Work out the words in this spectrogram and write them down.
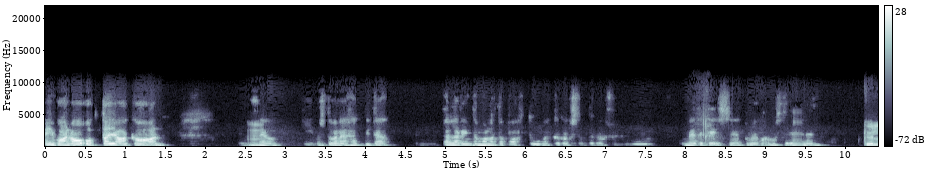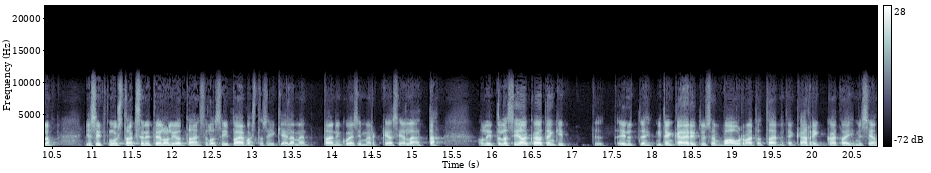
ei vaan ole ottajaakaan. Mm. Se on kiinnostava nähdä, mitä tällä rintamalla tapahtuu vaikka 2020-luvulla. Näitä keissejä tulee varmasti enemmän. Kyllä. Ja sitten muistaakseni teillä oli jotain sellaisia päinvastaisia elementtejä tai niin kuin esimerkkejä siellä, että oli tällaisia aika jotenkin ei nyt mitenkään erityisen vauraita tai mitenkään rikkaita ihmisiä,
